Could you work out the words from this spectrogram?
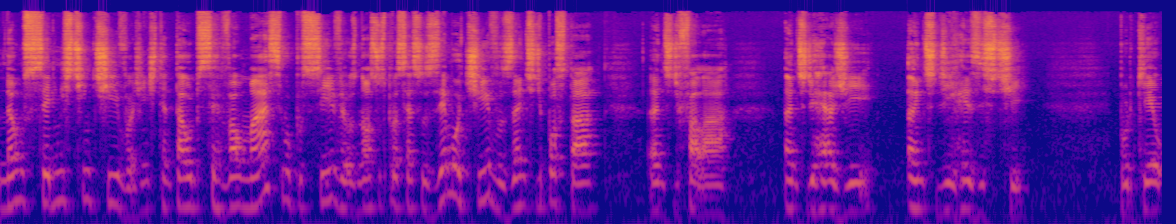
não ser instintivo, a gente tentar observar o máximo possível os nossos processos emotivos antes de postar, antes de falar, antes de reagir, antes de resistir. Porque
